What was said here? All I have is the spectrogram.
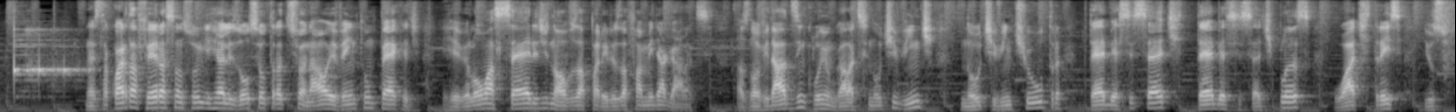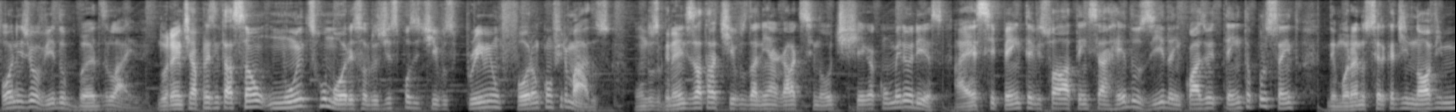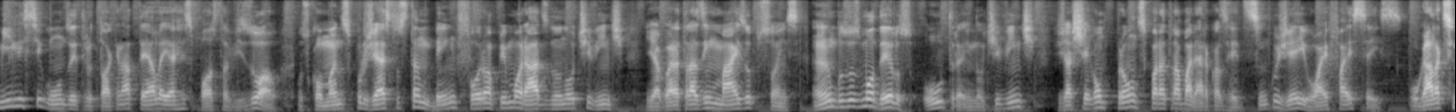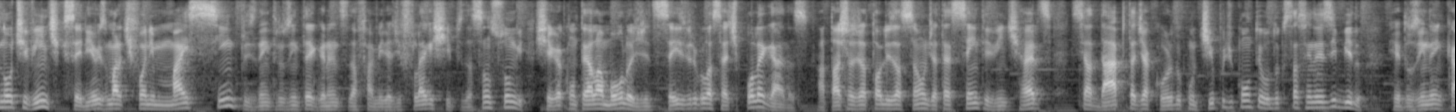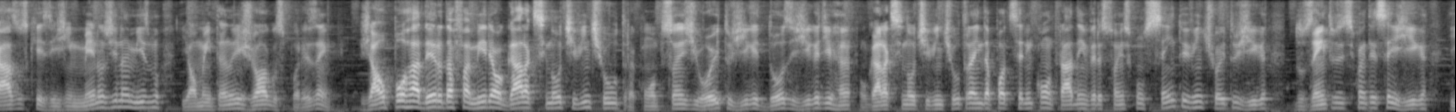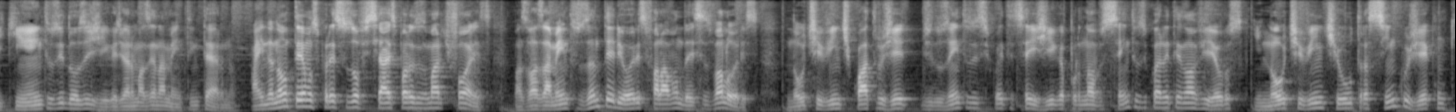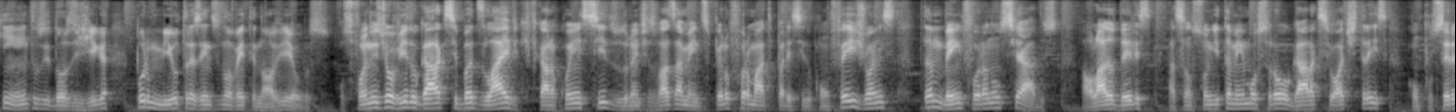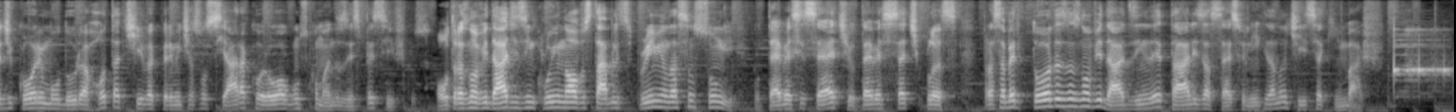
Nesta quarta-feira, a Samsung realizou seu tradicional evento Unpacked e revelou uma série de novos aparelhos da família Galaxy. As novidades incluem o Galaxy Note 20, Note 20 Ultra, Tab S7, Tab S7 Plus, Watch 3 e os fones de ouvido Buds Live. Durante a apresentação, muitos rumores sobre os dispositivos premium foram confirmados. Um dos grandes atrativos da linha Galaxy Note chega com melhorias. A S Pen teve sua latência reduzida em quase 80%, demorando cerca de 9 milissegundos entre o toque na tela e a resposta visual. Os comandos por gestos também foram aprimorados no Note 20 e agora trazem mais opções. Ambos os modelos, Ultra e Note 20, já chegam prontos para trabalhar com as redes 5G e Wi-Fi 6. O Galaxy Note 20, que seria o smartphone mais simples dentre os integrantes da família de flagships da Samsung, chega com tela AMOLED de 6,7 polegadas. A taxa de atualização de até 120 Hz se adapta de acordo com o tipo de conteúdo que está sendo exibido, reduzindo em casos que exigem menos dinamismo e aumentando em jogos, por exemplo. Já o porradeiro da família é o Galaxy Note 20 Ultra, com opções de 8GB e 12GB de RAM. O Galaxy Note 20 Ultra ainda pode ser encontrado em versões com 128GB, 256GB e 512GB de armazenamento interno. Ainda não temos preços oficiais para os smartphones, mas vazamentos anteriores falavam desses valores. Note 20 4G de 256GB por 949 euros e Note 20 Ultra 5G com 512GB por 1.399 euros. Os fones de ouvido Galaxy Buds Live, que ficaram conhecidos durante os vazamentos pelo formato parecido com feijões, também foram anunciados. Ao lado deles, a Samsung também mostrou o Galaxy Watch 3 com pulseira de couro e moldura rotativa que permite associar a coroa a alguns comandos específicos. Outras novidades incluem novos tablets premium da Samsung, o Tab S7 e o Tab S7 Plus. Para saber todas as novidades em detalhes, acesse o link da notícia aqui embaixo.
